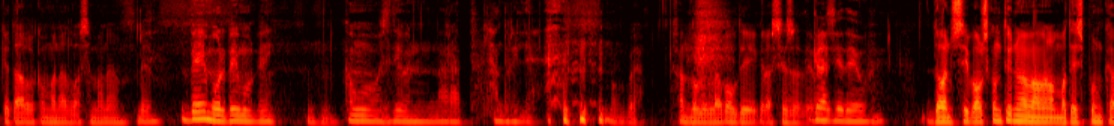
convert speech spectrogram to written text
què tal, com ha anat la setmana? Bé? Bé, molt bé, molt bé. Uh -huh. Com es diu en àrab? Alhamdulillah. Molt bé. Alhamdulillah vol dir gràcies a Déu. Gràcies a Déu. Doncs, si vols, continuem amb el mateix punt que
